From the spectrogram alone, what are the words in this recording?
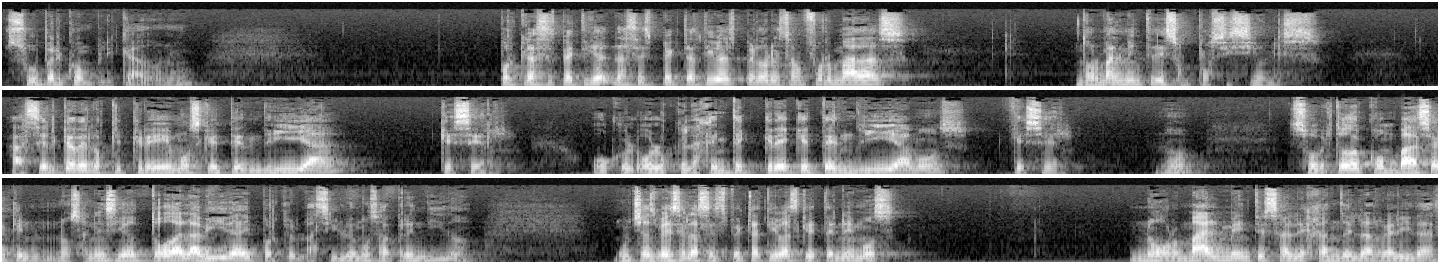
Súper complicado, ¿no? Porque las expectativas, las expectativas perdón, están formadas normalmente de suposiciones acerca de lo que creemos que tendría que ser o, o, lo que la gente cree que tendríamos que ser, ¿no? Sobre todo con base a que nos han enseñado toda la vida y porque así lo hemos aprendido. Muchas veces las expectativas que tenemos normalmente se alejan de la realidad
